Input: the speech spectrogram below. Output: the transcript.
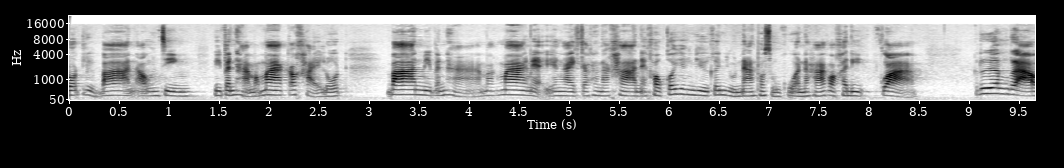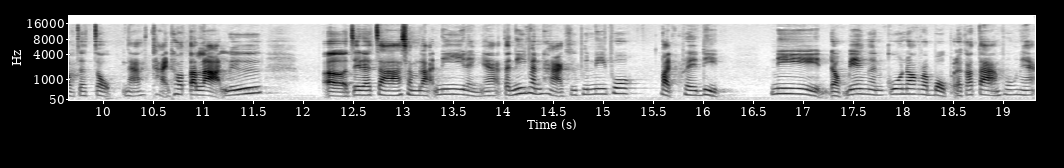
รถหรือบ้านเอาจริง มีปัญหามากๆก็ขายรถ บ้านมีปัญหามากๆเนี่ยยังไงกับธนาคารเนี่ยเขาก็ยังยื้อกันอยู่นานพอสมควรนะคะ กว่าคดีกว่า เรื่องราวจะจบนะขายทอดตลาดหรือเเจรจาชำระหนี้อะไรเงี้ยแต่นี่ปัญหาคือพื้นหนี้พวกบัตรเครดิตหนี้ดอกเบี้ยเงินกู้นอกระบบแล้วก็ตามพวกเนี้ย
